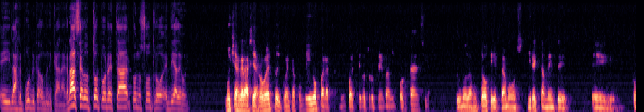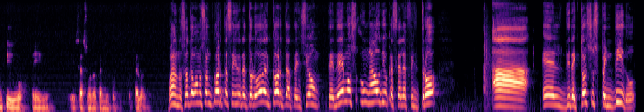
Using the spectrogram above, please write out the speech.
y la República Dominicana. Gracias, doctor, por estar con nosotros el día de hoy. Muchas gracias, Roberto, y cuenta conmigo para también cualquier otro tema de importancia. Tú nos das un toque y estamos directamente contigo en esa zona tan importante. Hasta luego. Bueno, nosotros vamos a un corte, señor director. Luego del corte, atención, tenemos un audio que se le filtró a el director suspendido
